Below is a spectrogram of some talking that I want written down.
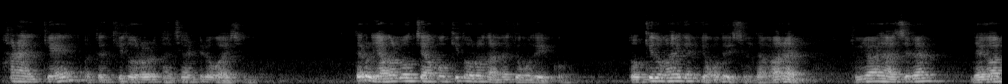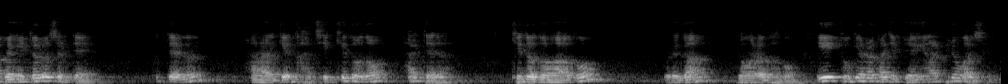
하나님께 어떤 기도를 같이 할 필요가 있습니다. 때로 약을 먹지 않고 기도로 낫는 경우도 있고 또 기도만 해야 되는 경우도 있습니다만은 중요한 사실은 내가 병이 들었을 때 그때는 하나님께 같이 기도도 할 때다. 기도도 하고 우리가 병원에 가고 이 두 개를 같이 병행할 필요가 있습니다.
